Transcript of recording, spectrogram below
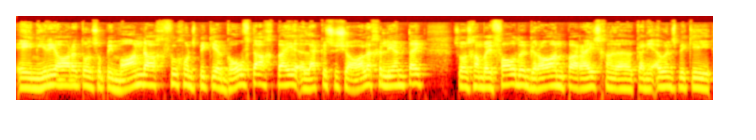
en hierdie jaar het ons op die maandag voeg ons bietjie 'n golfdag by, 'n lekker sosiale geleentheid. So ons gaan by Val de Grand Parys gaan uh, kan die ouens bietjie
